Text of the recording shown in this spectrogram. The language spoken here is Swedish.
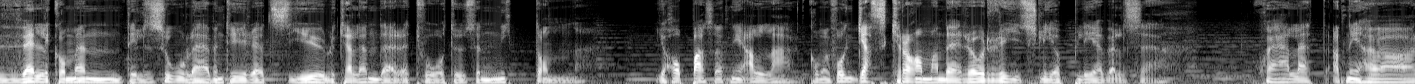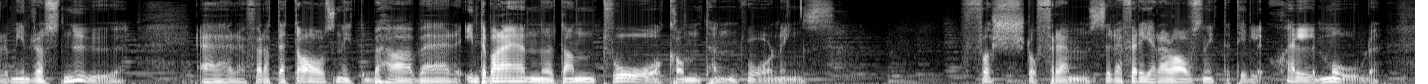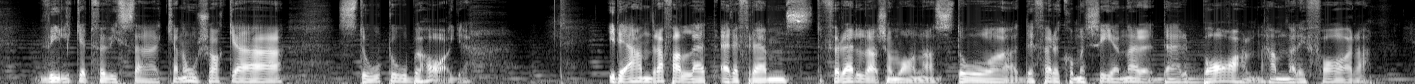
Välkommen till Soläventyrets julkalender 2019. Jag hoppas att ni alla kommer få en gastkramande och ryslig upplevelse. Skälet att ni hör min röst nu är för att detta avsnitt behöver inte bara en utan två content warnings. Först och främst refererar avsnittet till självmord vilket för vissa kan orsaka stort obehag. I det andra fallet är det främst föräldrar som varnas då det förekommer scener där barn hamnar i fara.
